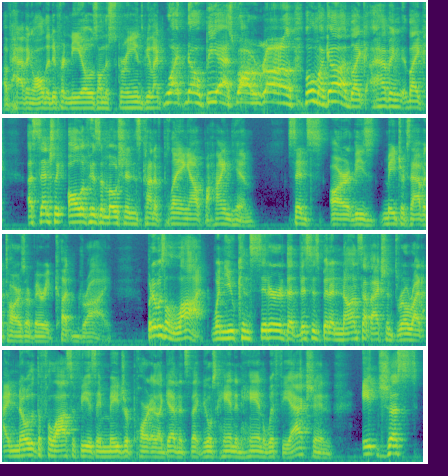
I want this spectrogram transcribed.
of having all the different Neos on the screens be like, what? No, BS, rah, rah. oh my God. Like having like essentially all of his emotions kind of playing out behind him since our these Matrix avatars are very cut and dry. But it was a lot when you consider that this has been a nonstop action thrill ride. I know that the philosophy is a major part, and again, that's that goes hand in hand with the action it just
